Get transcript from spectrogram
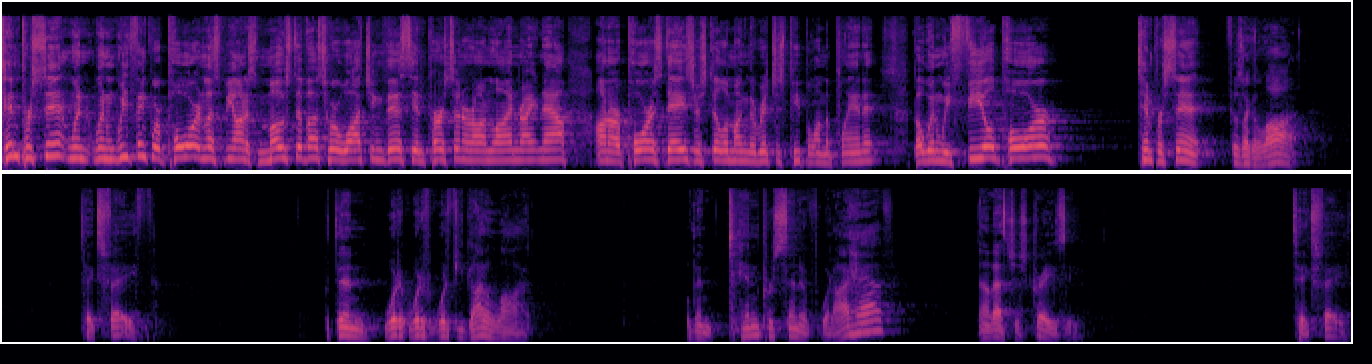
10% when, when we think we're poor, and let's be honest, most of us who are watching this in person or online right now, on our poorest days, are still among the richest people on the planet. But when we feel poor, 10% feels like a lot. It takes faith. But then what if, what if, what if you got a lot? Well, then 10% of what I have? Now that's just crazy. It takes faith.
